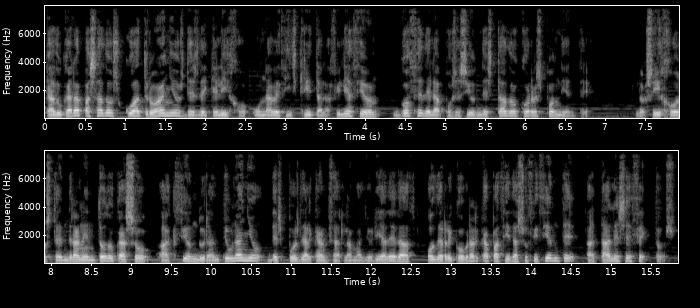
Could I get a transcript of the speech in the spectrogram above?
caducará pasados cuatro años desde que el hijo, una vez inscrita la filiación, goce de la posesión de Estado correspondiente. Los hijos tendrán en todo caso acción durante un año después de alcanzar la mayoría de edad o de recobrar capacidad suficiente a tales efectos.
